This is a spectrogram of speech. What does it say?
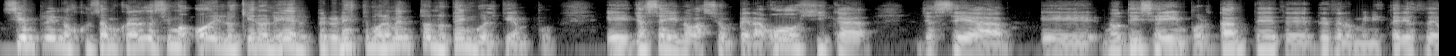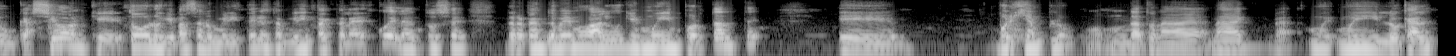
siempre nos cruzamos con algo y decimos, hoy lo quiero leer, pero en este momento no tengo el tiempo. Eh, ya sea innovación pedagógica, ya sea eh, noticias importantes desde los ministerios de educación, que todo lo que pasa en los ministerios también impacta a la escuela. Entonces, de repente vemos algo que es muy importante. Eh, por ejemplo, un dato nada, nada, muy, muy local,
